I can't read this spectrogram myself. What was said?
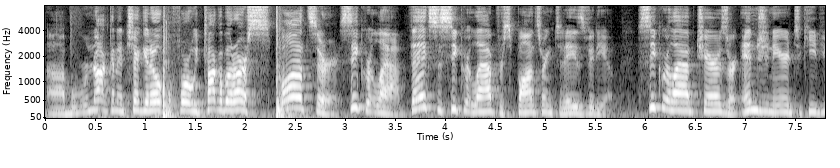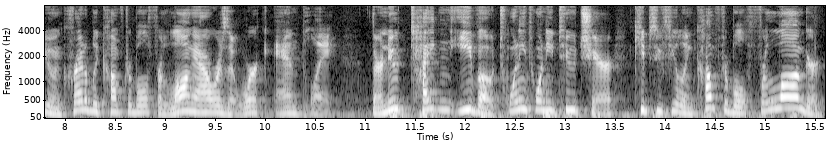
Uh, but we're not gonna check it out before we talk about our sponsor, Secretlab. Thanks to Secretlab for sponsoring today's video. Secretlab chairs are engineered to keep you incredibly comfortable for long hours at work and play. Their new Titan Evo 2022 chair keeps you feeling comfortable for longer.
